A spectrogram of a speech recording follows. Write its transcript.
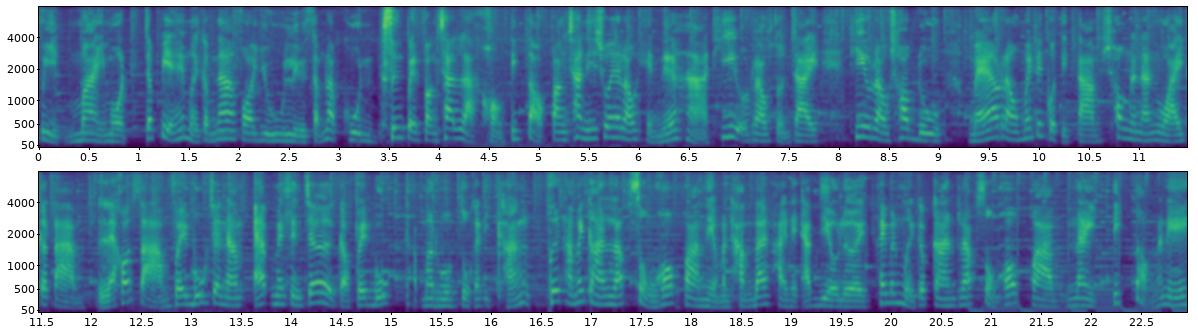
ฟีดใหม่หมด จะเปลี่ยนให้เหมือนกับหน้า for you หรือสำหรับคุณ ซึ่งเป็นฟังก์ชันหลักของ TikTok ฟังก์ชันนี้ช่วยให้เราเห็นเนื้อหาที่เราสนใจที่เราชอบดู แม้เราไม่ได้กดติดตามช่องนั้นๆไว้ก็ตาม และข้อ 3 Facebook จะนำแอป Messenger กับ Facebook กลับมารวมตัวกันอีกครั้ง เพื่อทำให้การรับส่งข้อความเนี่ยมันทำได้ภายในแอปเดียวเลย ให้มันเหมือนกับการรับส่งข้อความใน TikTok นั่นเอง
